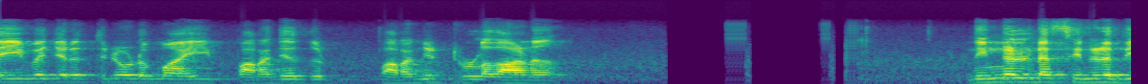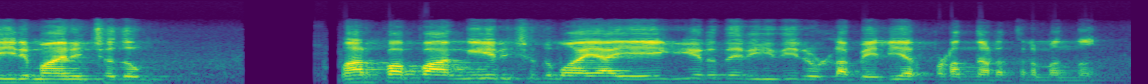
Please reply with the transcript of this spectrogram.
ദൈവജനത്തിനോടുമായി പറഞ്ഞത് പറഞ്ഞിട്ടുള്ളതാണ്. നിങ്ങളുടെ സിനിമ തീരുമാനിച്ചതും മാർപ്പാപ്പ അംഗീകരിച്ചതുമായ ഏകീകൃത രീതിയിലുള്ള ബലിയർപ്പണം നടത്തണമെന്ന്.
